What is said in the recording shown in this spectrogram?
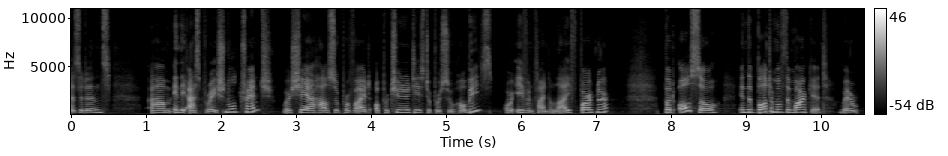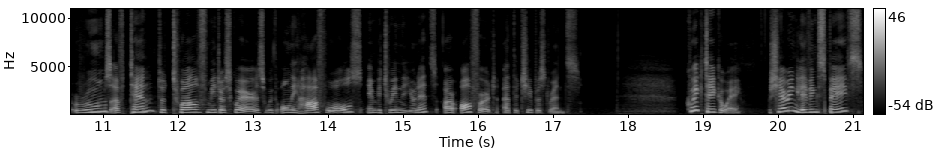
residents um, in the aspirational trench, where share houses provide opportunities to pursue hobbies or even find a life partner but also in the bottom of the market, where rooms of 10 to 12 meter squares with only half walls in between the units are offered at the cheapest rents. Quick takeaway, sharing living space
